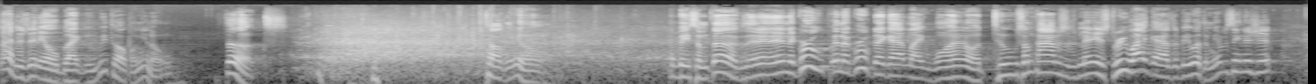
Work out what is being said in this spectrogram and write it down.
Not just any old black dude, we talking, you know, thugs. Talking, you know, there'll be some thugs. And in the group, in the group, they got like one or two, sometimes as many as three white guys will be with them. You ever seen this shit?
